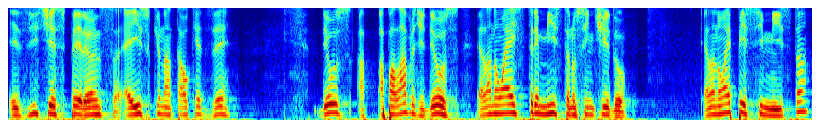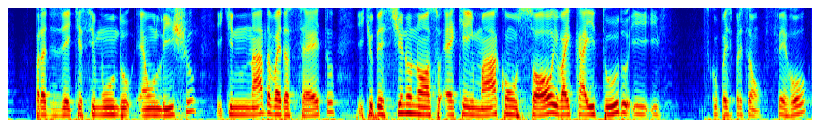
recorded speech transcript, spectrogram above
Existe esperança, é isso que o Natal quer dizer. Deus, a, a palavra de Deus, ela não é extremista no sentido, ela não é pessimista para dizer que esse mundo é um lixo e que nada vai dar certo e que o destino nosso é queimar com o sol e vai cair tudo e, e desculpa a expressão, ferrou,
